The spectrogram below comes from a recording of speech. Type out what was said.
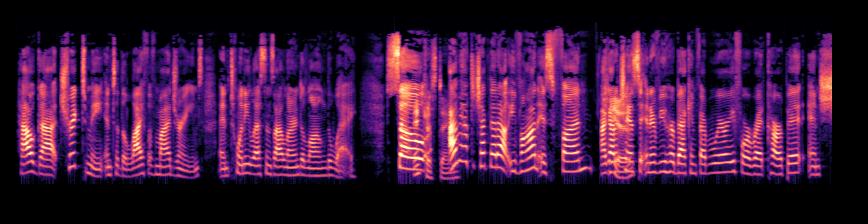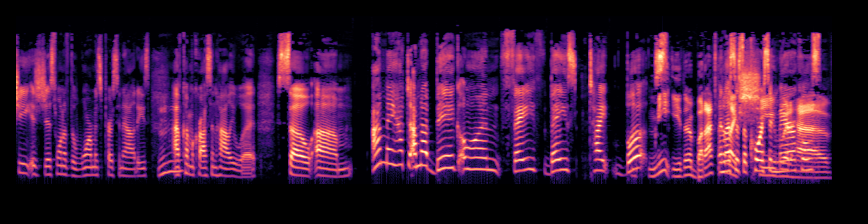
How God Tricked Me into the Life of My Dreams and 20 Lessons I Learned Along the Way. So Interesting. I'm gonna have to check that out. Yvonne is fun. I got She a chance is. to interview her back in February for a red carpet, and she is just one of the warmest personalities Mm-hmm. I've come across in Hollywood. So um, I may have to. I'm not big on faith based type books. Me either, but I feel Unless like it's A Course she in Miracles. have.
